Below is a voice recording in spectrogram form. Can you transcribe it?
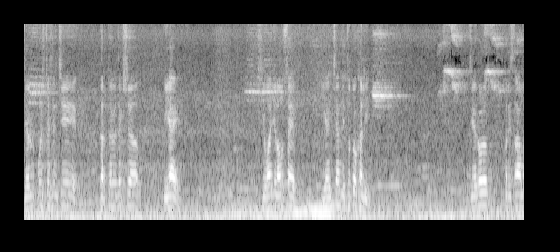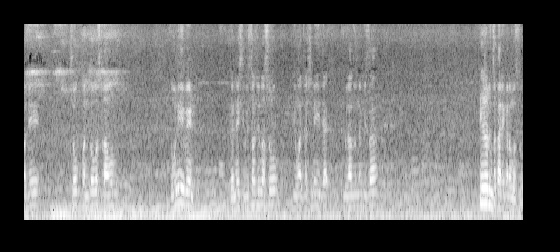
जेरोड पोलीस स्टेशनचे कर्तव्याध्यक्ष पी आय शिवाजी राऊतसाहेब यांच्या नेतृत्वाखाली जेरोड परिसरामध्ये चोख बंदोबस्त लावून दोन्ही इव्हेंट गणेश विसर्जन असो किंवा जश्न ईद मिलादुल नबीचा कार्यक्रम असो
